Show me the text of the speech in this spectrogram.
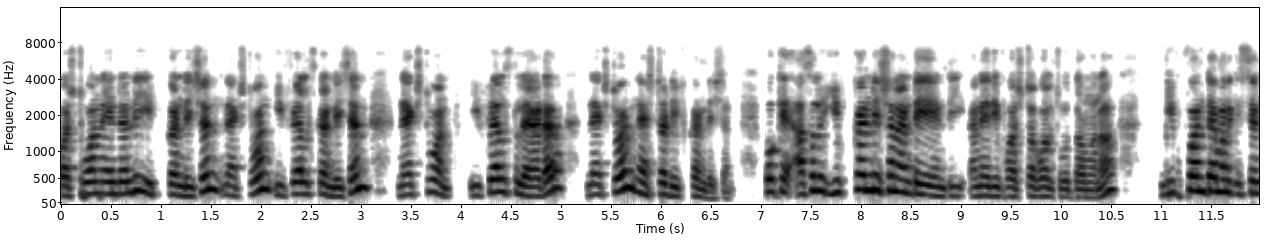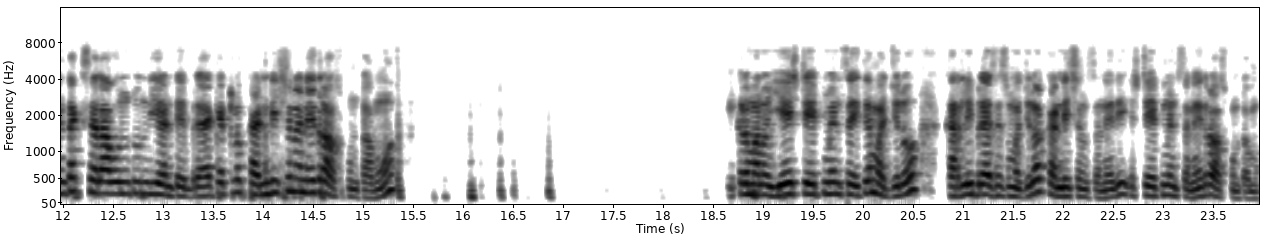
first one ఏంటంటే if condition next one if else condition next one if else ladder next one nested if condition okay అసలు ఇఫ్ కండిషన్ అంటే ఏంటి అనేది ఫస్ట్ ఆఫ్ ఆల్ చూద్దాం మనం. ఇఫ్ అంటే మనకి సింటెక్స్ ఎలా ఉంటుంది అంటే బ్రాకెట్లో కండిషన్ అనేది రాసుకుంటాము. ఇక్కడ మనం ఏ స్టేట్మెంట్స్ అయితే మధ్యలో కర్లీ బ్రాసెస్ మధ్యలో కండిషన్స్ అనేది స్టేట్మెంట్స్ అనేది రాసుకుంటాము.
